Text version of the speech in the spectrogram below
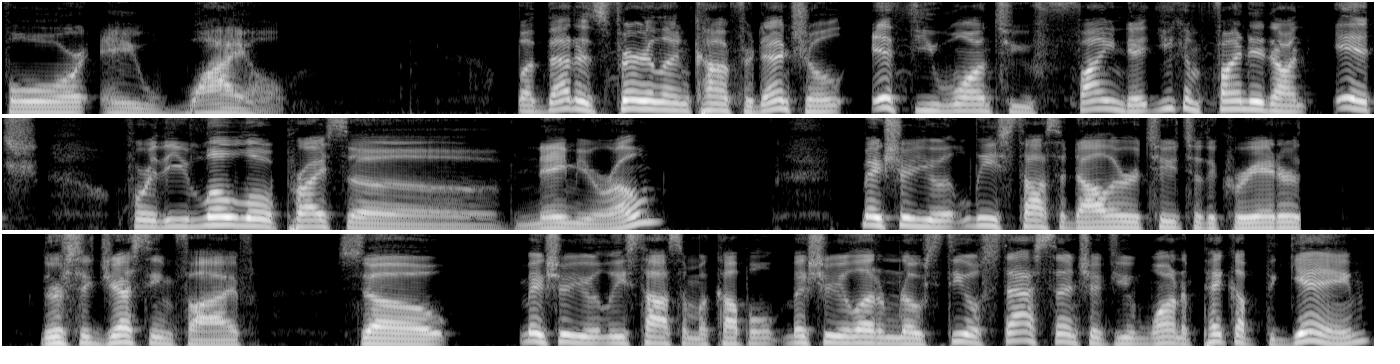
for a while. But that is Fairyland Confidential. If you want to find it, you can find it on itch for the low, low price of name your own. Make sure you at least toss a dollar or two to the creator. They're suggesting five. So Make sure you at least toss them a couple. Make sure you let them know Steel Stash sent you if you want to pick up the game.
